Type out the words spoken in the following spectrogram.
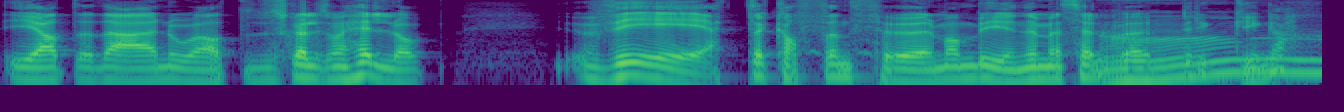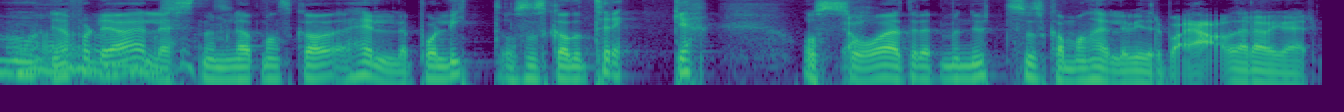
i at det er noe at du skal liksom helle opp Hvete kaffen før man begynner med selve brygginga. Ja, for det har jeg lest, nemlig at man skal helle på litt, og så skal det trekke. Og så, etter et minutt, så skal man helle videre på. Ja, der er det greier.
